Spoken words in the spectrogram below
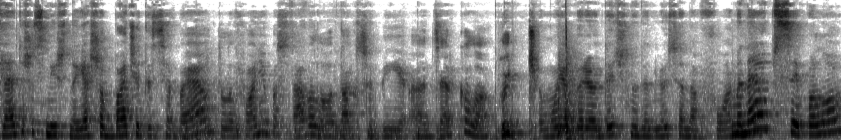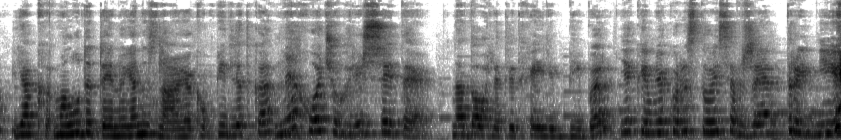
Знаєте, що смішно? Я щоб бачити себе у телефоні поставила отак собі е, дзеркало. Тому я періодично дивлюся на фон. Мене обсипало як малу дитину, я не знаю, як підлітка. Не хочу грішити. На догляд від Хейлі Бібер, яким я користуюся вже три дні,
